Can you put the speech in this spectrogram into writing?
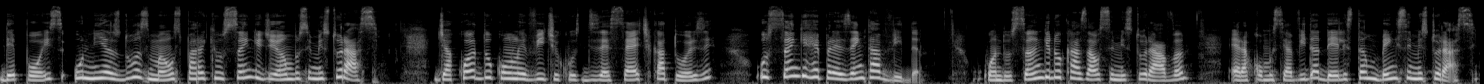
Depois, unia as duas mãos para que o sangue de ambos se misturasse. De acordo com Levíticos 17:14, o sangue representa a vida. Quando o sangue do casal se misturava, era como se a vida deles também se misturasse.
